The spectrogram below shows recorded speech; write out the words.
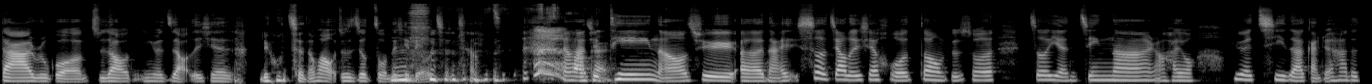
大家如果知道音乐治疗的一些 流程的话，我就是就做那些流 程这样子，让他去听.然后去呃来社交的一些活动，比如说遮眼睛啊，然后还有乐器的感觉，它的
